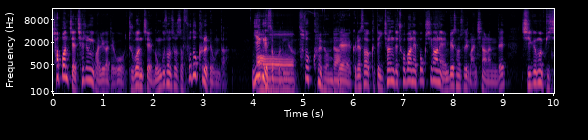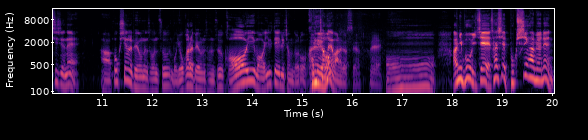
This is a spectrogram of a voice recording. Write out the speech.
첫 번째 체중이 관리가 되고 두 번째 농구 선수로서 풋워크를 배운다. 이 얘기를 어, 했었거든요. 풋워크를 배운다. 네, 그래서 그때 2000년대 초반에 복싱하는 NBA 선수들이 많지는 않았는데 지금은 비시즌에 어, 복싱을 배우는 선수, 뭐 요가를 배우는 선수 거의 뭐 1대1 정도로 그래요? 엄청나게 많아졌어요. 네. 오. 아니 뭐 이제 사실 복싱 하면은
